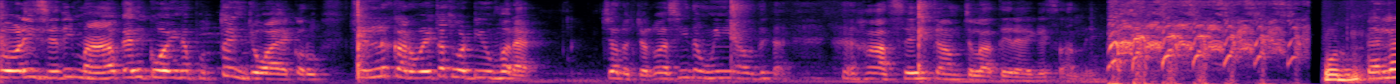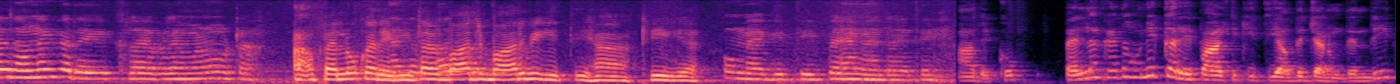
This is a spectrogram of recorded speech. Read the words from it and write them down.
ਕੋਲੀ ਸੀ ਦੀ ਮਾਂ ਕਹਿੰਦੀ ਕੋਈ ਨਾ ਪੁੱਤ ਇੰਜੋਏ ਕਰੋ। ਚਿੱਲ ਕਰੋ ਇਹ ਤਾਂ ਤੁਹਾਡੀ ਉਮਰ ਹੈ। ਚਲੋ ਚਲੋ ਅਸੀਂ ਤਾਂ ਉਹੀ ਆਪਦੇ ਹਾਸੇ ਹੀ ਕੰਮ ਚਲਾਤੇ ਰਹਿ ਗਏ ਸਾਲੇ। ਉਹ ਪਹਿਲਾਂ ਤਾਂ ਉਹਨੇ ਘਰੇ ਖਲਾਇਆ ਪਿਆ ਮਾੜਾ ਮੋਟਾ। ਆ ਪਹਿਲੋਂ ਘਰੇ ਕੀਤਾ ਬਾਅਦ ਚ ਬਾਹਰ ਵੀ ਕੀਤੀ ਹਾਂ ਠੀਕ ਹੈ। ਉਹ ਮੈਂ ਕੀਤੀ ਪੈਸੇ ਮੈਂ ਲਏ ਤੇ। ਆ ਦੇਖੋ ਪਹਿਲਾਂ ਕਹਿੰਦਾ ਉਹਨੇ ਘਰੇ ਪਾਰਟੀ ਕੀਤੀ, ਆਪਦੇ ਜਨਮ ਦਿਨ ਦੀ,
